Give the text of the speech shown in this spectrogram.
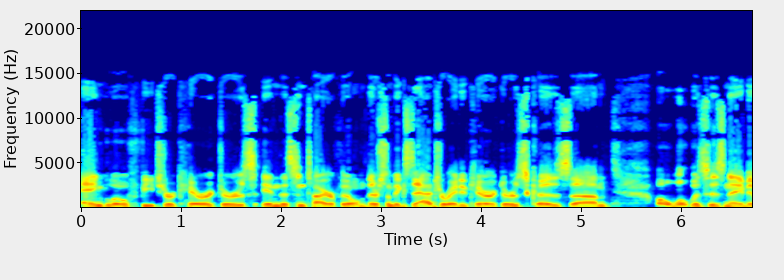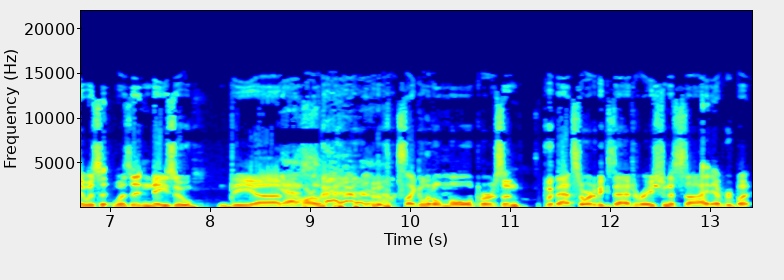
Anglo feature characters in this entire film. There's some exaggerated characters because um, oh what was his name? It was was it Nezu the uh Yes. Harlem who looks like a little mole person. But that sort of exaggeration aside, everybody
